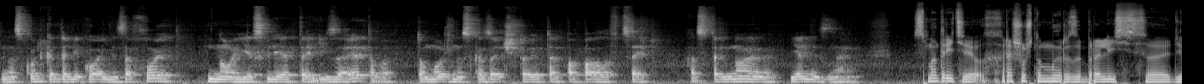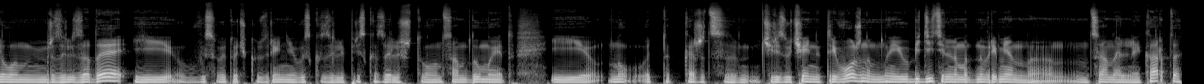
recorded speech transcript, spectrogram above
насколько далеко они заходят. Но если это из-за этого, то можно сказать, что это попало в цепь. Остальное я не знаю. Смотрите, хорошо, что мы разобрались с делом Мирзализаде, и вы свою точку зрения высказали, пересказали, что он сам думает, и, ну, это кажется чрезвычайно тревожным, но и убедительным одновременно национальная карта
